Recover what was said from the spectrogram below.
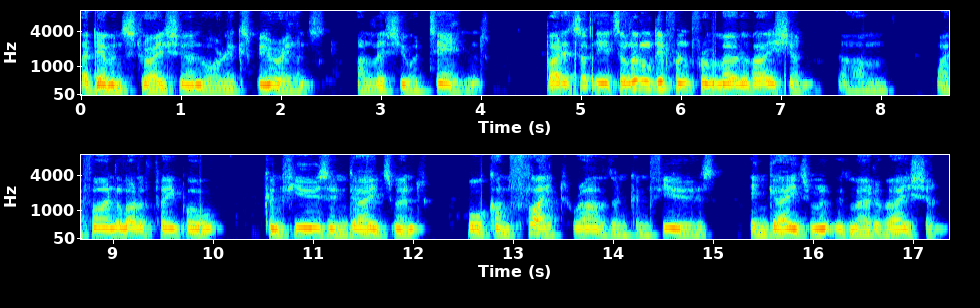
a demonstration or an experience unless you attend. But it's, it's a little different from motivation. Um, I find a lot of people confuse engagement or conflate rather than confuse engagement with motivation.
